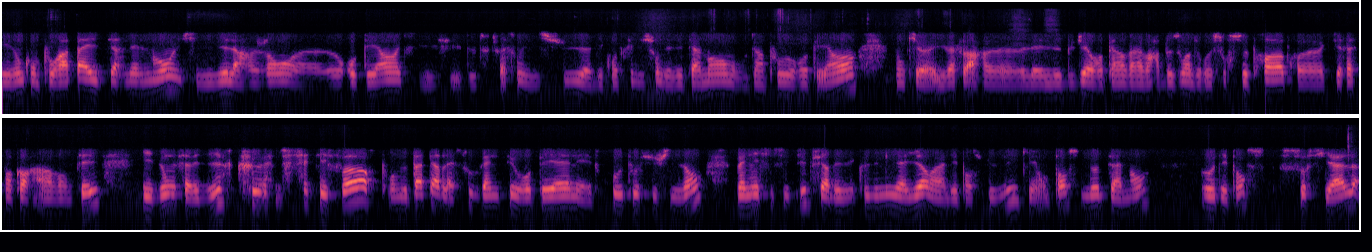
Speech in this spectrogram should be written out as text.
Et donc, on ne pourra pas éternellement utiliser l'argent euh, européen qui est de toute façon issu euh, des contributions des États membres ou d'impôts européens. Donc, euh, il va falloir, le, budget européen va avoir besoin de ressources propres qui restent encore à inventer. Et donc, ça veut dire que cet effort, pour ne pas perdre la souveraineté européenne et être autosuffisant, va nécessiter de faire des économies ailleurs dans la dépense publique. Et on pense notamment aux dépenses sociales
